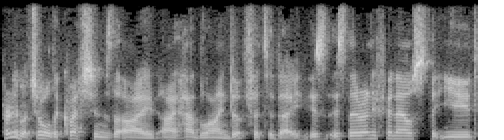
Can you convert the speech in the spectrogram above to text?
pretty much all the questions that I, I had lined up for today. Is is there anything else that you'd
